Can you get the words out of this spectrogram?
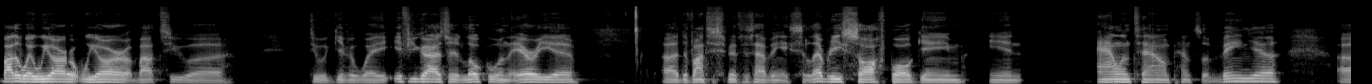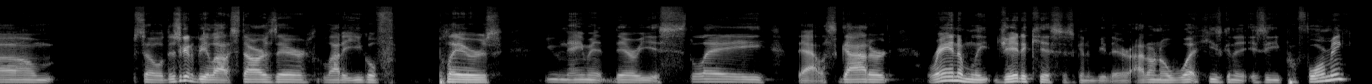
by the way, we are we are about to uh do a giveaway. If you guys are local in the area, uh DeVonta Smith is having a celebrity softball game in Allentown, Pennsylvania. Um so there's going to be a lot of stars there, a lot of Eagle f- players, you name it. Darius Slay, Dallas Goedert. Randomly, Jadakiss is going to be there. I don't know what he's going to. Is he performing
